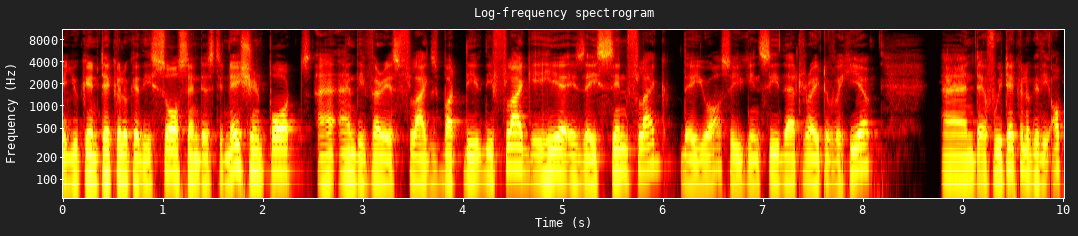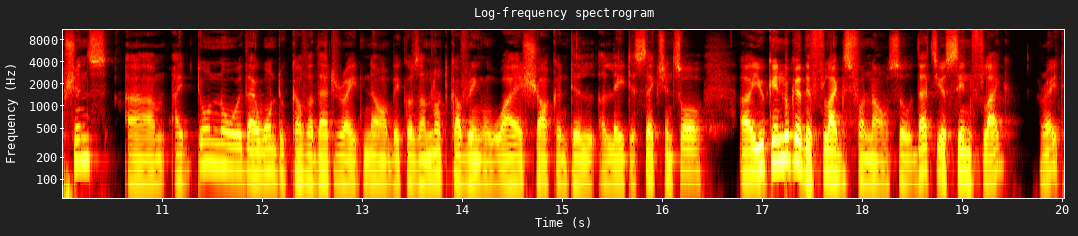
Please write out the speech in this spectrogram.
you can take a look at the source and destination ports and, and, the various flags. But the, the flag here is a SYN flag. There you are. So you can see that right over here. And if we take a look at the options, um, I don't know whether I want to cover that right now because I'm not covering Wireshark until a later section. So uh, you can look at the flags for now. So that's your SYN flag, right?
